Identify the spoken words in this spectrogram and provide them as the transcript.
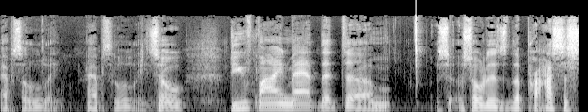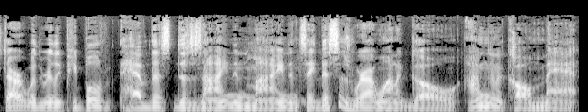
Absolutely, absolutely. So, do you find Matt that um, so, so, does the process start with really people have this design in mind and say, "This is where I want to go. I'm going to call Matt."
